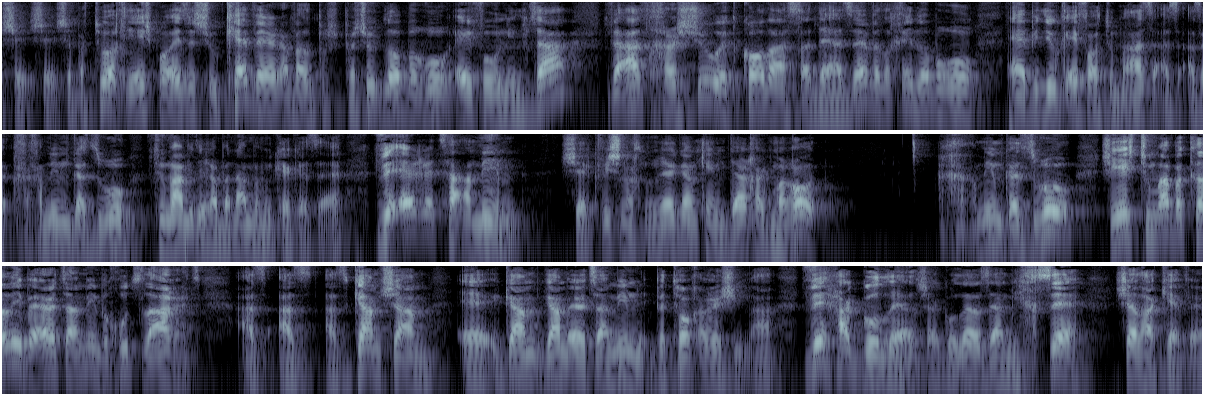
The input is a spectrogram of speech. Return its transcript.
ש, ש, שבטוח יש פה איזשהו קבר, אבל פשוט לא ברור איפה הוא נמצא, ואז חרשו את כל השדה הזה, ולכן לא ברור בדיוק איפה הטומאה, אז, אז, אז חכמים גזרו טומאה מדי רבנן במקרה כזה, וארץ העמים, שכפי שאנחנו נראה גם כן דרך הגמרות, החכמים גזרו שיש טומאה בכללי בארץ העמים בחוץ לארץ. אז, אז, אז גם שם, אה, גם, גם ארץ העמים בתוך הרשימה, והגולל, שהגולל זה המכסה של הקבר,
